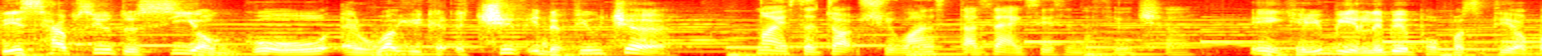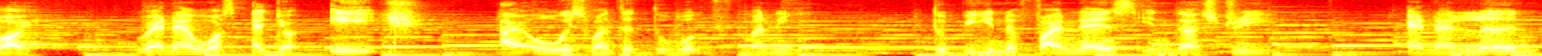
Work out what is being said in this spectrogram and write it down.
This helps you to see your goal and what you can achieve in the future. Not if the job she wants doesn't exist in the future. Hey, can you be a little bit more positive, boy? When I was at your age, I always wanted to work with money, to be in the finance industry. And I learned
